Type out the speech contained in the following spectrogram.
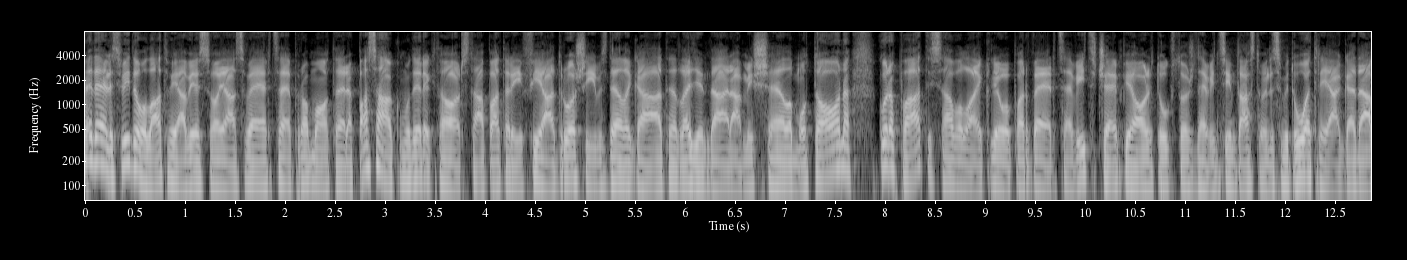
Nedēļas vidū Latvijā viesojās VRC promotera pasākumu direktors, tāpat arī FIA drošības delegāte leģendārā Mišela Mutona, kura pati savulaik kļuva par VRC vicečempioni 1982. gadā.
